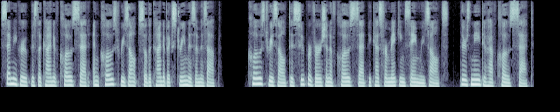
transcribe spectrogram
Semigroup is the kind of closed set and closed result, so the kind of extremism is up. Closed result is superversion of closed set because for making same results, there's need to have closed set.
